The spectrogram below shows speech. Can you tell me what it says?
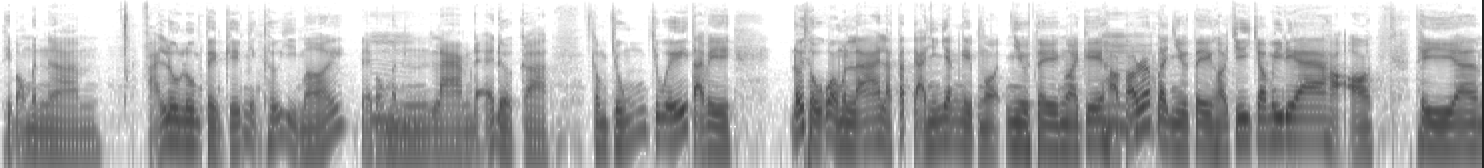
thì bọn mình uh, phải luôn luôn tìm kiếm những thứ gì mới để bọn ừ. mình làm để được uh, công chúng chú ý tại vì đối thủ của bọn mình là ai là tất cả những doanh nghiệp ngoài, nhiều tiền ngoài kia họ ừ. có rất là nhiều tiền họ chi cho media họ thì uh,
